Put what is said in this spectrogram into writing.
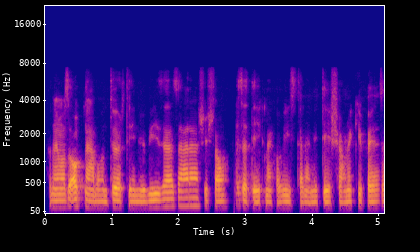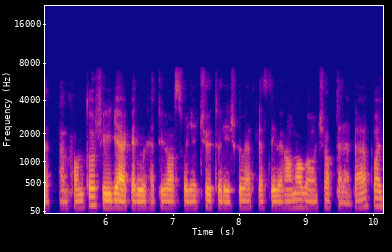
hanem az aknában történő vízelzárás és a vezetéknek a víztelenítése, ami kifejezetten fontos. Így elkerülhető az, hogy egy csőtörés következtében, ha maga a csaptelep elfagy,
